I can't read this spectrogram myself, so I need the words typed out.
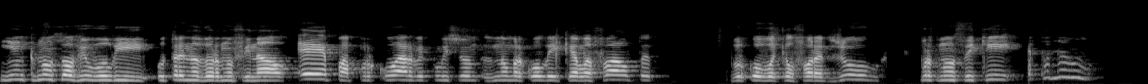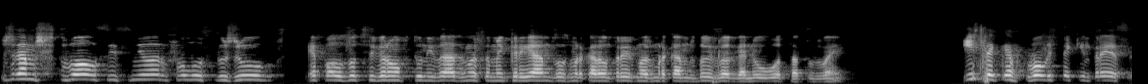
E em que não só viu ali o treinador no final, é pá, porque o árbitro não marcou ali aquela falta, porque houve aquele fora de jogo, porque não sei o quê. É pá, não Jogámos futebol, sim senhor, falou-se do jogo. É para os outros tiveram oportunidades, nós também criámos, eles marcaram três, nós marcámos dois, olha, ganhou o outro, está tudo bem. Isto é que é futebol, isto é que interessa.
